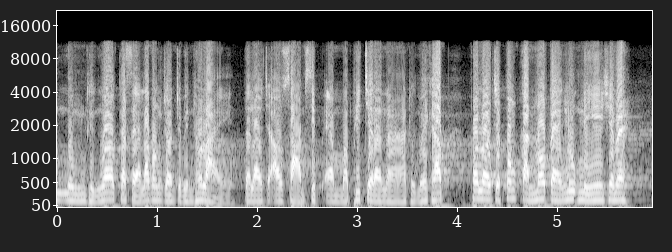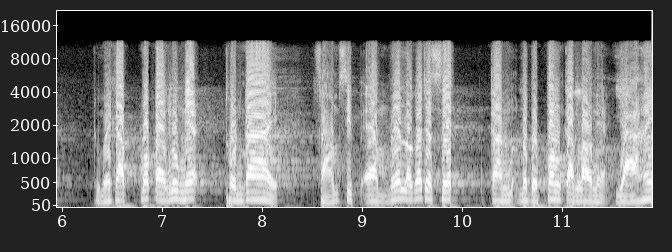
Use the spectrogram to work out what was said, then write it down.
ำนึงถึงว่ากระแสรับวงจรจะเป็นเท่าไหร่ แต่เราจะเอา 30 แอมป์มาพิจารณาถูกไหมครับ เพราะเราจะป้องกันหม้อแปลงลูกนี้ใช่ไหมถูกไหมครับหม้อแปลงลูกเนี้ยทนได้ 30 แอมป์เพราะฉะนั้นเราก็จะเซตการระบบป้องกันเราเนี่ยอย่าให้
